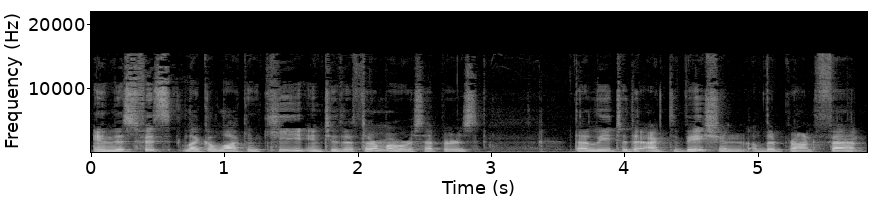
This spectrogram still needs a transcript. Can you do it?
and this fits like a lock and key into the thermoreceptors that lead to the activation of the brown fat.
